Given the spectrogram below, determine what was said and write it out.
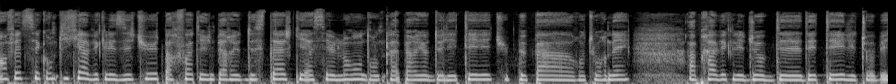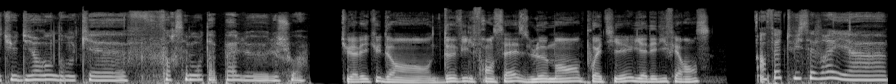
en fait, c'est compliqué avec les études. Parfois, tu as une période de stage qui est assez longue, donc la période de l'été, tu peux pas retourner. Après, avec les jobs d'été, les jobs étudiants, donc euh, forcément, t'as pas le, le choix. Tu as vécu dans deux villes françaises, Le Mans, Poitiers. Il y a des différences? En fait, oui, c'est vrai, il y a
